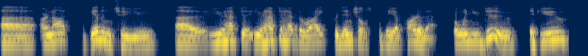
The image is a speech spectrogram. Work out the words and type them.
uh, are not given to you. Uh, you have to you have to have the right credentials to be a part of that. But when you do, if you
